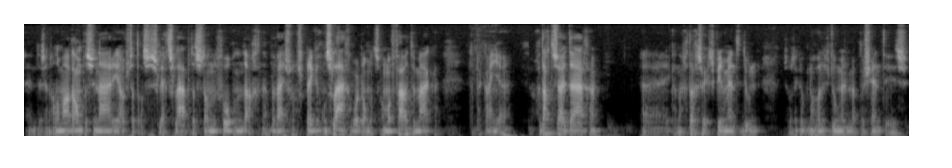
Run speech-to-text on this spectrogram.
En er zijn allemaal rampenscenario's dat als ze slecht slapen, dat ze dan de volgende dag, nou, bij wijze van spreken, ontslagen worden omdat ze allemaal fouten maken. Nou, dan kan je gedachten uitdagen. Uh, je kan een gedachtsexperimenten doen. Zoals ik ook nog wel eens doe met mijn patiënten is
